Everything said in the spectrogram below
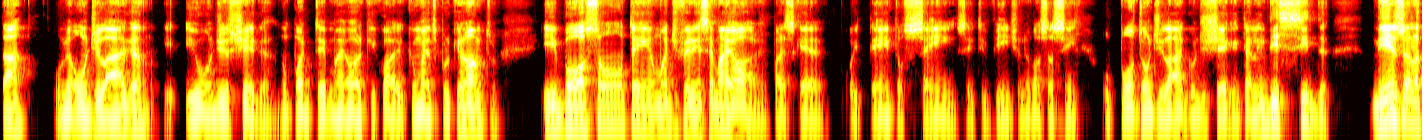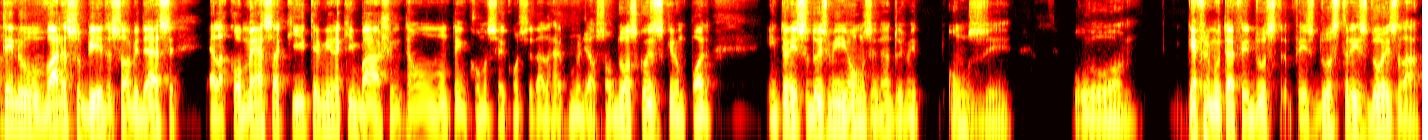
tá? Onde larga e onde chega. Não pode ter maior que, que um metro por quilômetro. E Boston tem uma diferença maior. Parece que é 80 ou 100, 120, um negócio assim. O ponto onde larga, onde chega. Então, ela é indecida. Mesmo ela tendo várias subidas, sobe e desce, ela começa aqui e termina aqui embaixo. Então, não tem como ser considerado recorde mundial. São duas coisas que não podem. Então, é isso. 2011, né? 2011 o Geoffrey Mutai fez duas, fez duas 3-2 lá.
